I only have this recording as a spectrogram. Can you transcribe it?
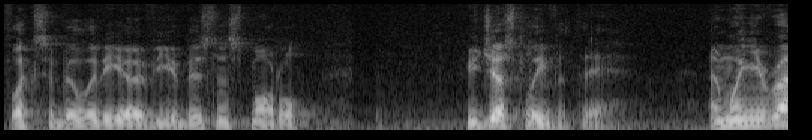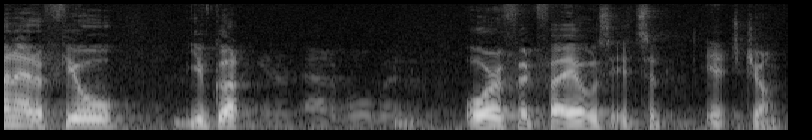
flexibility over your business model. You just leave it there. And when you run out of fuel, you've got to get it out of orbit, or if it fails, it's, a, it's junk.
